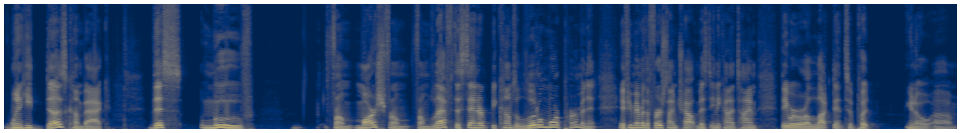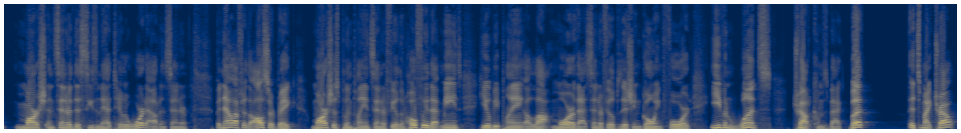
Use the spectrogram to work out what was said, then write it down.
when he does come back, this move from Marsh from from left to center becomes a little more permanent. If you remember the first time Trout missed any kind of time, they were reluctant to put you know um, Marsh in center this season. They had Taylor Ward out in center, but now after the All Star break, Marsh has been playing center field, and hopefully that means he'll be playing a lot more of that center field position going forward, even once Trout comes back. But it's Mike Trout.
